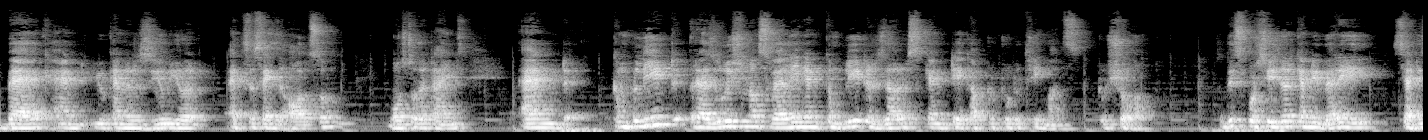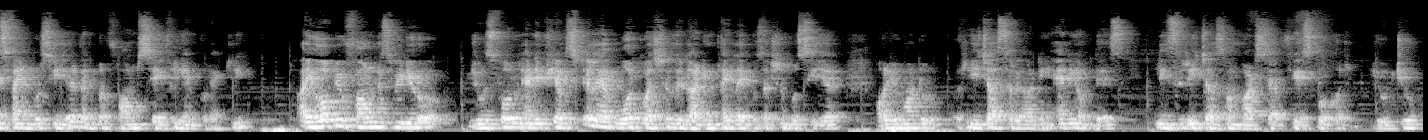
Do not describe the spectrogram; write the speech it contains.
back and you can resume your exercise also most of the times. And complete resolution of swelling and complete results can take up to two to three months to show up. So this procedure can be very satisfying procedure when performed safely and correctly. I hope you found this video useful. And if you still have more questions regarding thigh liposuction procedure or you want to reach us regarding any of this, please reach us on WhatsApp, Facebook or YouTube.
